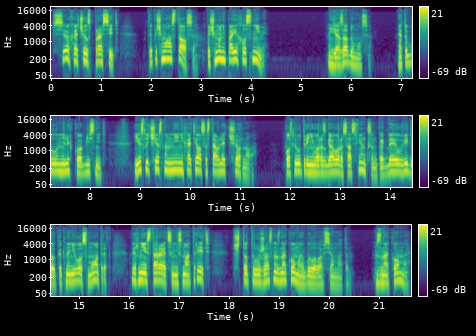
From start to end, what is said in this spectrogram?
«все хочу спросить, ты почему остался? Почему не поехал с ними?» Я задумался. Это было нелегко объяснить. Если честно, мне не хотелось оставлять черного. После утреннего разговора со сфинксом, когда я увидел, как на него смотрят, вернее, стараются не смотреть, что-то ужасно знакомое было во всем этом. Знакомое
